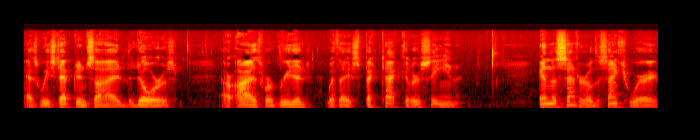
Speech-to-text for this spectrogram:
As we stepped inside the doors, our eyes were greeted with a spectacular scene. In the center of the sanctuary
